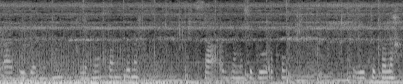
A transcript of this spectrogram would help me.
Adi ganun. Kalimutan ko na. Saag naman siguro ko. Dito pala.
